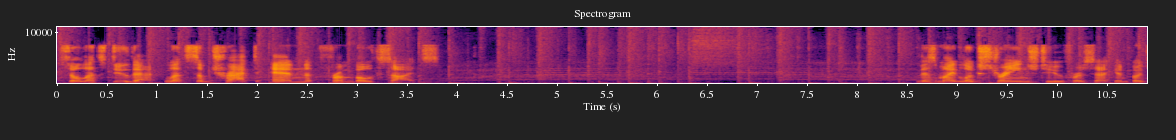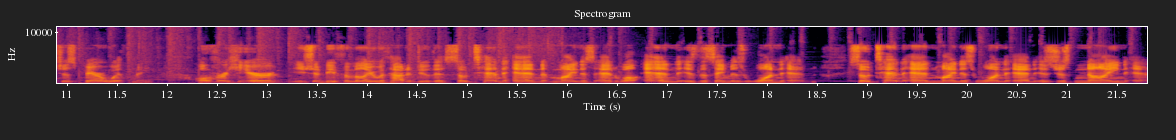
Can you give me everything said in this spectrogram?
So let's do that. Let's subtract n from both sides. This might look strange to you for a second, but just bear with me. Over here, you should be familiar with how to do this. So 10n minus n, well, n is the same as 1n. So 10n minus 1n is just 9n.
